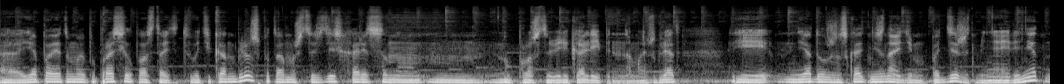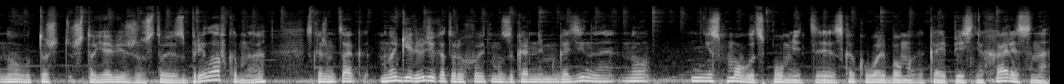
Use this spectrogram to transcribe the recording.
Я поэтому и попросил поставить этот Ватикан Блюз, потому что здесь Харрисон ну, просто великолепен, на мой взгляд. И я должен сказать, не знаю, Дима поддержит меня или нет, но вот то, что я вижу, стоя за прилавком, да, скажем так, многие люди, которые ходят в музыкальные магазины, ну, не смогут вспомнить, э, с какого альбома какая песня Харрисона,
